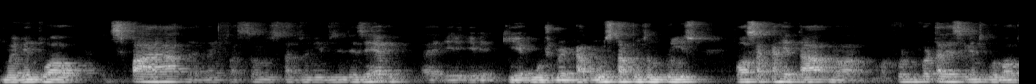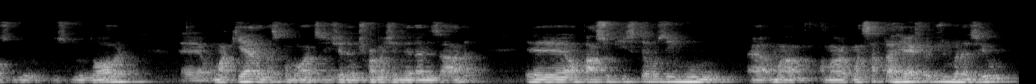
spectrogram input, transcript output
uma eventual disparada na inflação dos Estados Unidos em dezembro, né, que hoje o mercado não está contando com isso, possa acarretar uma, um fortalecimento global do, do, do dólar, é, uma queda nas commodities de forma generalizada, é, ao passo que estamos em rumo a uma, uma, uma safra recorde no Brasil,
